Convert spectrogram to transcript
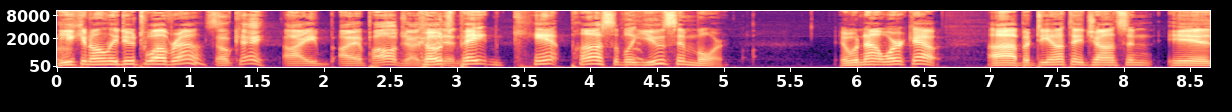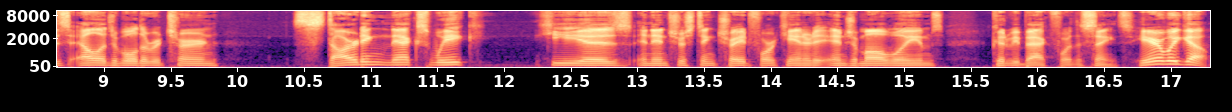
He can only do twelve rounds. Okay. I, I apologize. Coach didn't- Payton can't possibly use him more. It would not work out. Uh, but Diontae Johnson is eligible to return starting next week. He is an interesting trade for candidate, and Jamaal Williams could be back for the Saints. Here we go.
